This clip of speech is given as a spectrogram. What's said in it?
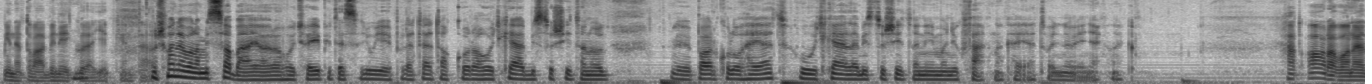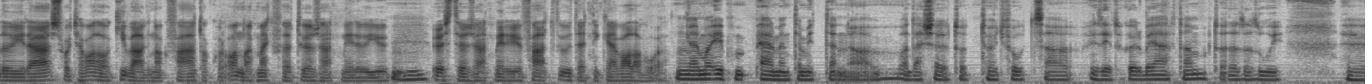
Minden további nélkül mhm. egyébként. Tehát. Most van-e valami szabály arra, hogyha építesz egy új épületet, akkor ahogy kell biztosítanod parkolóhelyet, úgy kell -e biztosítani mondjuk fáknak helyet, vagy növényeknek? Hát arra van előírás, hogyha valahol kivágnak fát, akkor annak megfelelő törzsátmérőjű, uh-huh. ösztörzsátmérőjű fát ültetni kell valahol. Mert ma épp elmentem itt a vadás előtt, ott Hölgyfa utca, ezért körbejártam, az az új ö,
